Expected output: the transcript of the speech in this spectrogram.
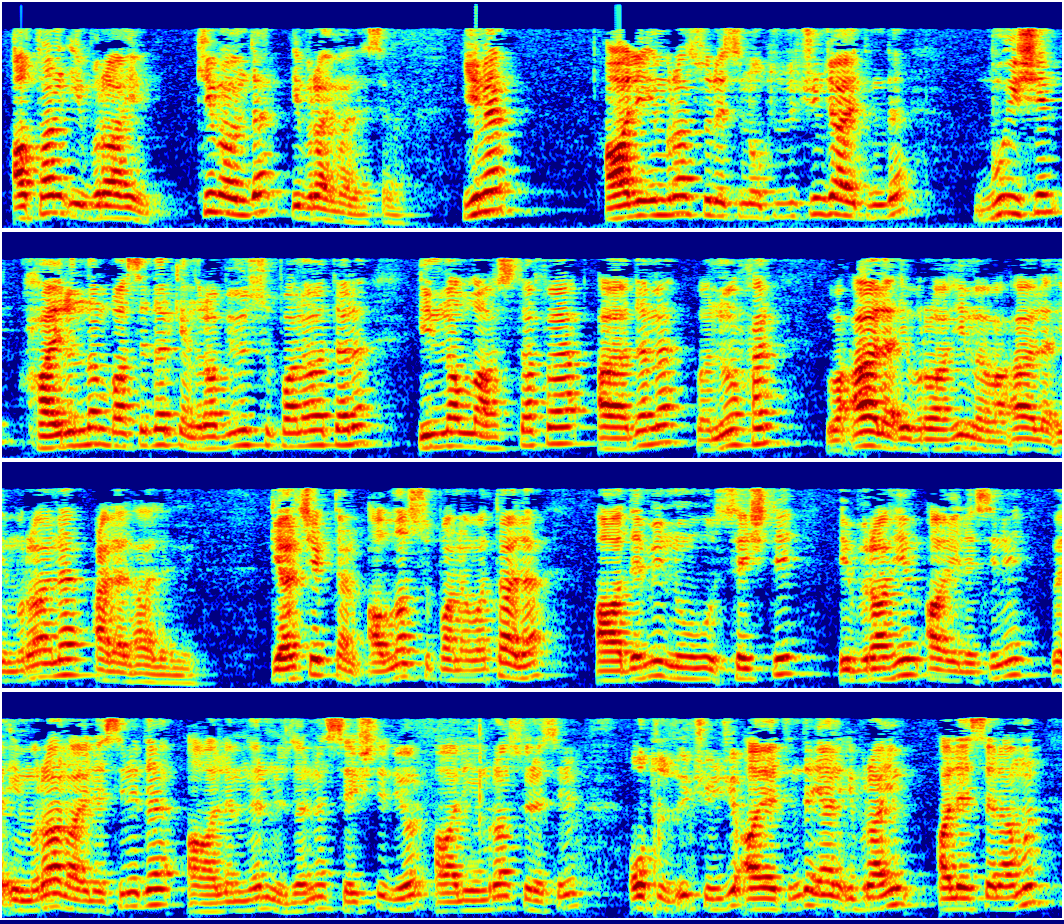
Atan İbrahim. Kim önder? İbrahim Aleyhisselam. Yine Ali İmran suresinin 33. ayetinde bu işin hayrından bahsederken Rabbimiz Subhanahu ve Teala İnnallah astafa Adem'e ve Nuhan ve ala İbrahim'e ve ala İmran'e alel alemin. Gerçekten Allah Subhanahu ve Teala Adem'i Nuh'u seçti. İbrahim ailesini ve İmran ailesini de alemlerin üzerine seçti diyor Ali İmran suresinin 33. ayetinde. Yani İbrahim aleyhisselamın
